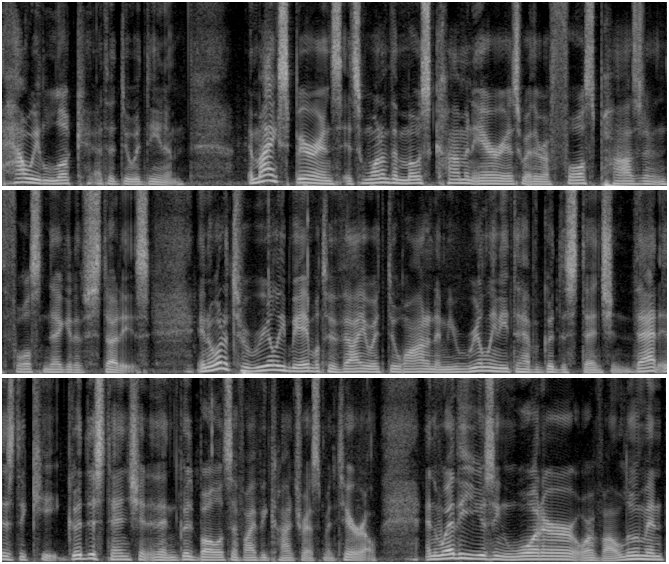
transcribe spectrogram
how we look at the duodenum. In my experience, it's one of the most common areas where there are false positive and false negative studies. In order to really be able to evaluate duodenum, you really need to have good distension. That is the key. Good distension and then good bolus of IV contrast material. And whether you're using water or VoLumen,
